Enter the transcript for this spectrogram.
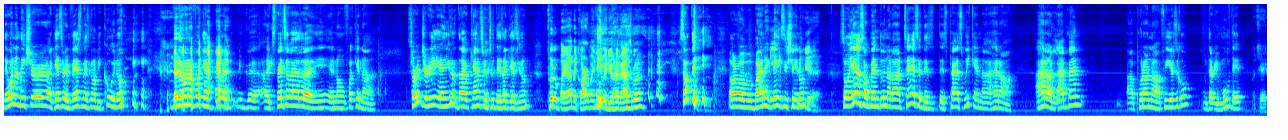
They want to make sure. I guess their investment is gonna be cool, you know. they don't want to fucking put uh, expensive as a you know fucking uh, surgery, and you're gonna die of cancer in two days. I guess you know Put a bionic arm on you and you have asthma. something or uh, bionic legs and shit, you know. yeah. So yeah, so I've been doing a lot of tests, and this this past weekend I had a I had a lap band uh, put on a few years ago. And they removed it, Okay.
